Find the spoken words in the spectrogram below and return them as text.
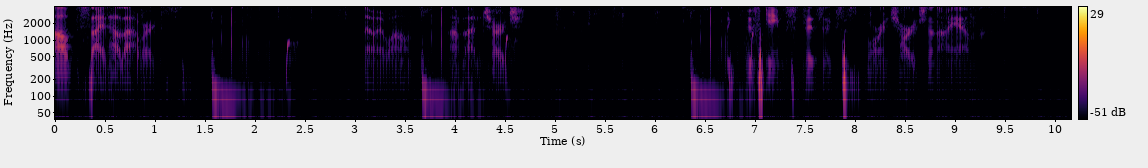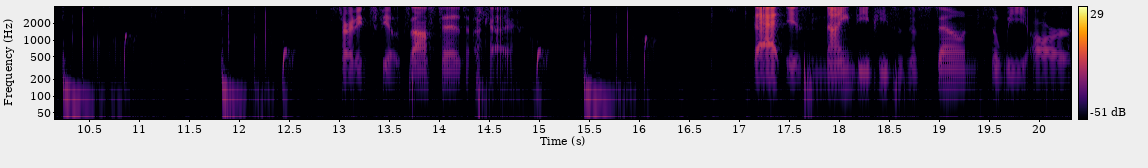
I'll decide how that works. No, I won't. I'm not in charge. This game's physics is more in charge than I am. Starting to feel exhausted. Okay. That is 90 pieces of stone, so we are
